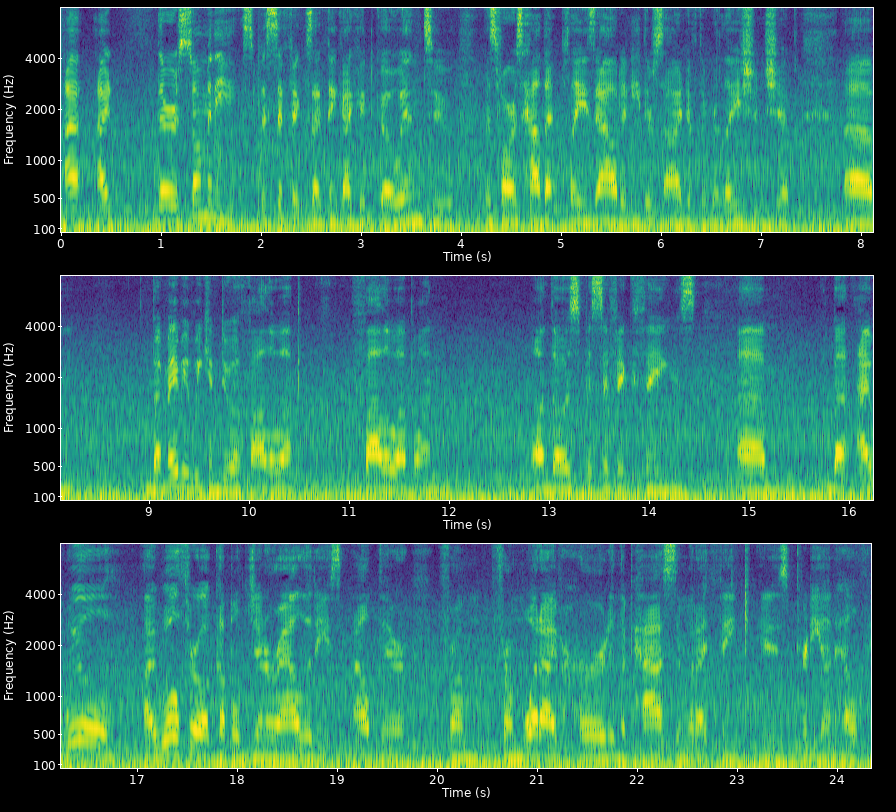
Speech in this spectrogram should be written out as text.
I, I there are so many specifics I think I could go into as far as how that plays out in either side of the relationship. Um, but maybe we can do a follow up, follow up on on those specific things. Um, but I will I will throw a couple generalities out there from from what I've heard in the past and what I think is pretty unhealthy.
